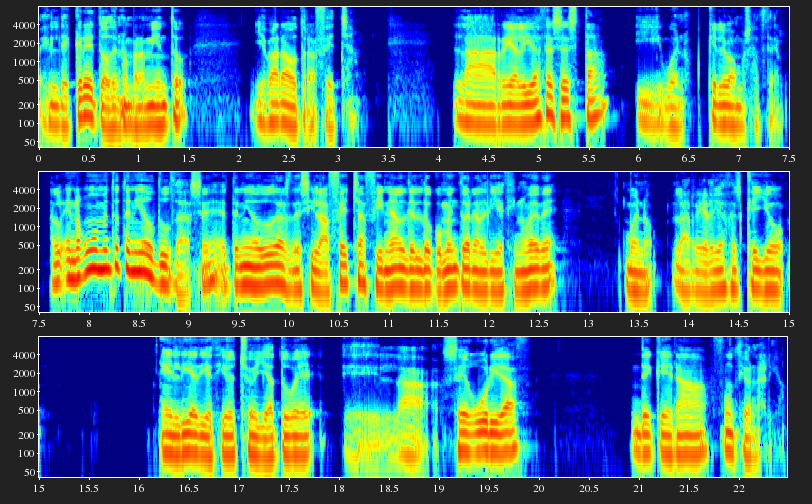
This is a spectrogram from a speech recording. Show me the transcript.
el decreto de nombramiento, llevara otra fecha. La realidad es esta y bueno, ¿qué le vamos a hacer? En algún momento he tenido dudas, ¿eh? he tenido dudas de si la fecha final del documento era el 19. Bueno, la realidad es que yo el día 18 ya tuve eh, la seguridad de que era funcionario.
